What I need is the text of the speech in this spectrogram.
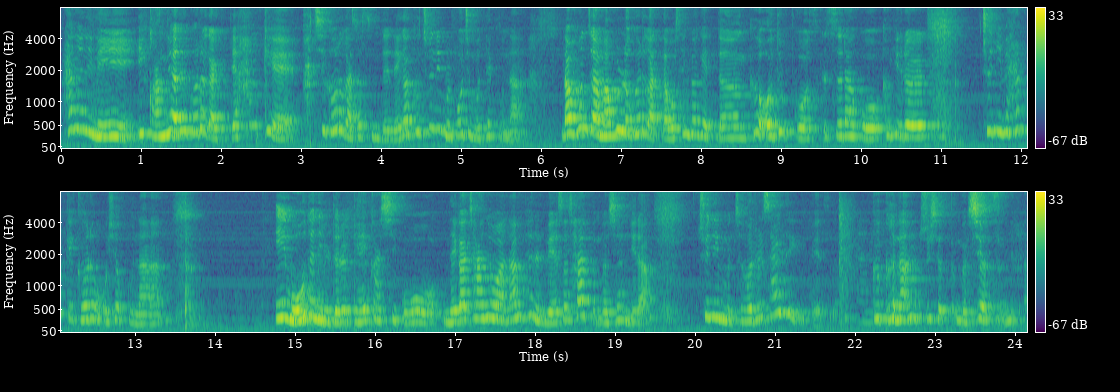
하나님이 이 광야를 걸어갈 때 함께 같이 걸어갔었는데 내가 그 주님을 보지 못했구나. 나 혼자만 홀로 걸어갔다고 생각했던 그 어둡고 쓸쓸하고 그 길을 주님이 함께 걸어오셨구나. 이 모든 일들을 계획하시고 내가 자녀와 남편을 위해서 살았던 것이 아니라 주님은 저를 살리기 위해서 그 권한을 주셨던 것이었습니다.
